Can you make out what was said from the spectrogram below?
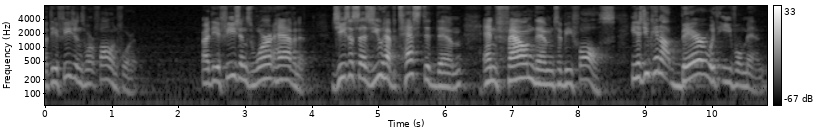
But the Ephesians weren't falling for it. Right, the Ephesians weren't having it. Jesus says, You have tested them and found them to be false. He says, You cannot bear with evil men.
